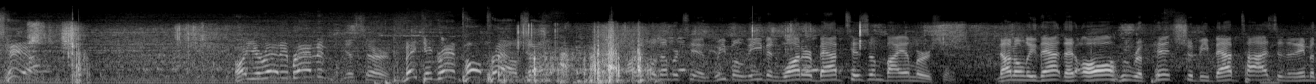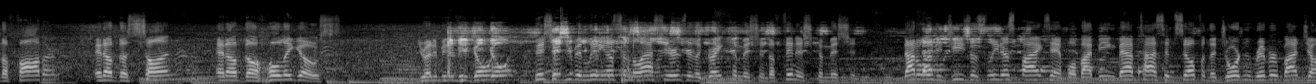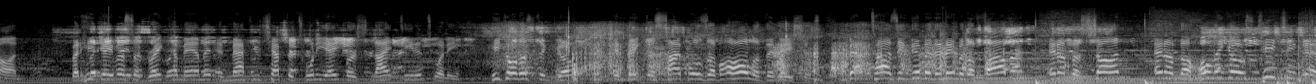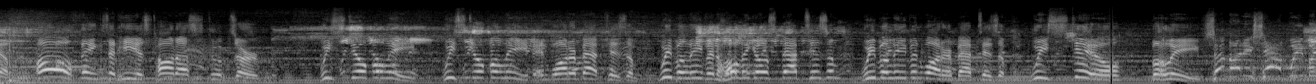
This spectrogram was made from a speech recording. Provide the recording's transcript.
He's here. Are you ready, Brandon? Yes, sir. Make your grandpa proud, son. Article number 10, we believe in water baptism by immersion. Not only that, that all who repent should be baptized in the name of the Father and of the Son and of the Holy Ghost. You ready to be going? Bishop, you've been leading us in the last years in the Great Commission, the finished commission. Not only did Jesus lead us by example by being baptized himself in the Jordan River by John, but he gave us a great commandment in Matthew chapter 28, verse 19 and 20. He told us to go and make disciples of all of the nations, baptizing them in the name of the Father and of the Son and of the Holy Ghost, teaching them all things that he has taught us to observe. We still believe, we still believe in water baptism. We believe in Holy Ghost baptism. We believe in water baptism. We still believe. Somebody shout, we believe.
